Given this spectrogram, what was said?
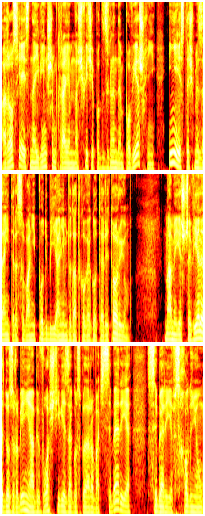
Rosja jest największym krajem na świecie pod względem powierzchni i nie jesteśmy zainteresowani podbijaniem dodatkowego terytorium. Mamy jeszcze wiele do zrobienia, aby właściwie zagospodarować Syberię, Syberię Wschodnią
